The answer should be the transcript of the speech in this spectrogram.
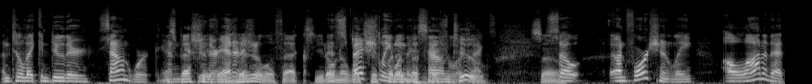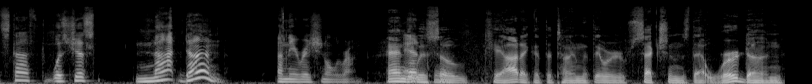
until they can do their sound work and Especially do their editing. visual effects, you don't know what you're Especially putting when the there's sound visual to. So, so unfortunately, a lot of that stuff was just not done on the original run. And, it was so chaotic at the time that there were sections that were done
